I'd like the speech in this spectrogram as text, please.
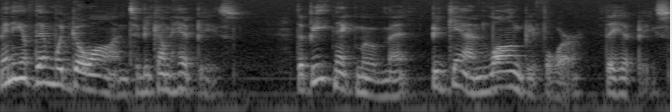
Many of them would go on to become hippies. The beatnik movement began long before the hippies.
